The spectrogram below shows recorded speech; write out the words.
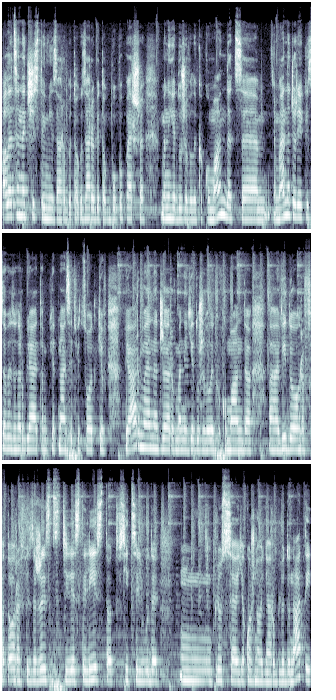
Але це не чистий мій заробіток. заробіток. Бо, по-перше, в мене є дуже велика команда. Це менеджер, який заробляє там 15%, піар-менеджер. В мене є дуже велика команда, е, відеограф, фотограф, візажист, стилі- стиліст. От всі ці люди. Плюс я кожного дня роблю донати.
